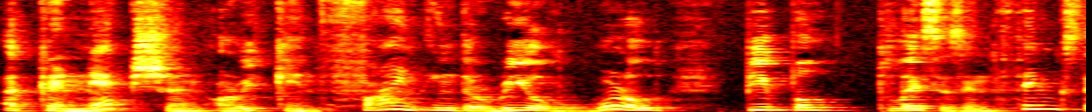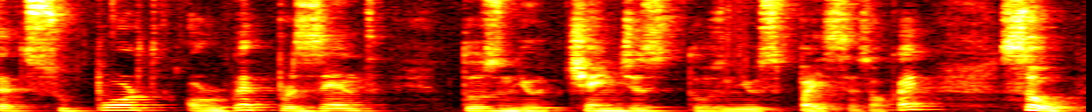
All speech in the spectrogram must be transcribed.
a connection or we can find in the real world people, places, and things that support or represent those new changes, those new spaces, okay? So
